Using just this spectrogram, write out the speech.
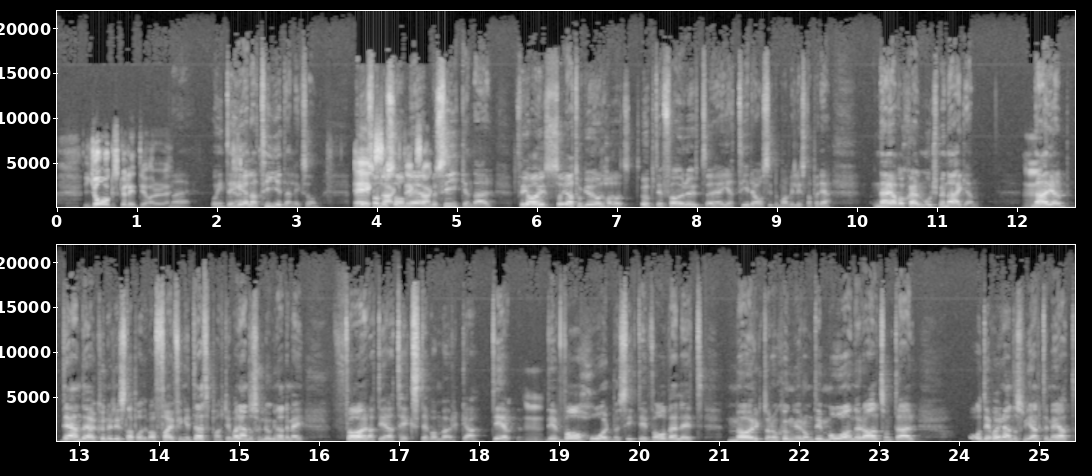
jag skulle inte göra det. Nej, och inte hela tiden liksom. Men det är exakt, som du sa med exakt. musiken där. För jag, så jag tog ju upp det förut eh, i ett tidigare avsnitt om man vill lyssna på det. När jag var självmordsbenägen. Mm. När jag, det enda jag kunde lyssna på det var Five Finger Death Punch. Det var det enda som lugnade mig för att deras texter var mörka. Det, mm. det var hård musik. Det var väldigt mörkt och de sjunger om demoner och allt sånt där. Och det var ju det enda som hjälpte mig att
